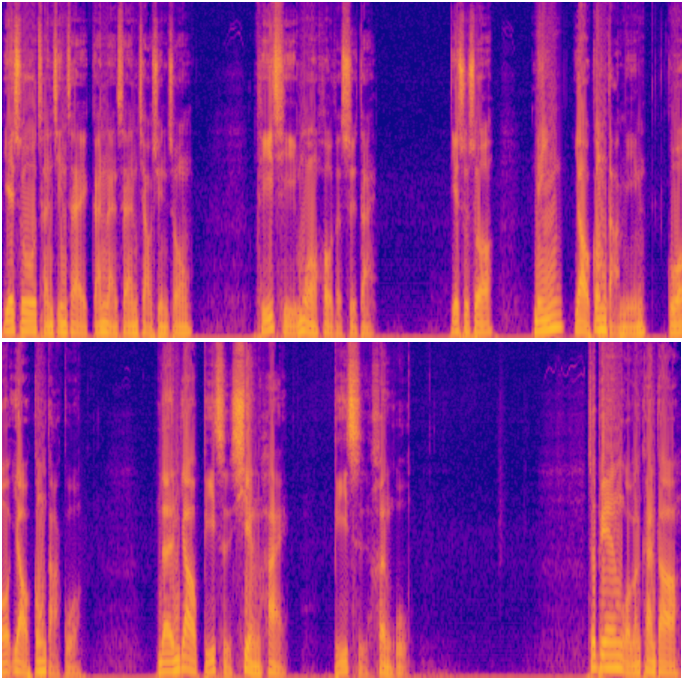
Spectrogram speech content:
耶稣曾经在橄榄山教训中提起末后的世代。耶稣说：“民要攻打民，国要攻打国，人要彼此陷害，彼此恨恶。”这边我们看到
